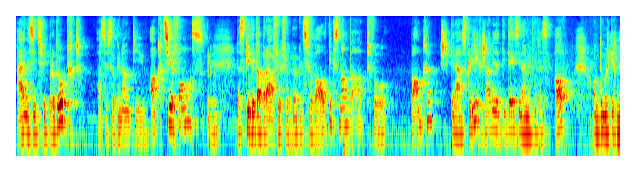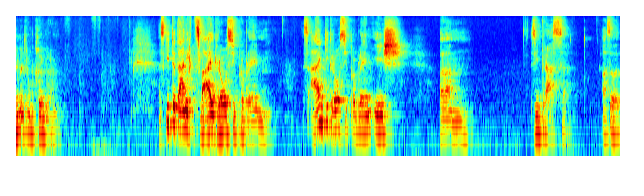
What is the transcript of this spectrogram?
einerseits für Produkte, also sogenannte Aktienfonds. Mhm. Das gilt aber auch für Vermögensverwaltungsmandate von Banken. Das ist genau das Gleiche. Das ist auch wieder die Idee, sie nehmen dir das ab und du musst dich nicht mehr darum kümmern. Es gibt dort eigentlich zwei große Probleme. Das eine große Problem ist ähm, das Interesse. Also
